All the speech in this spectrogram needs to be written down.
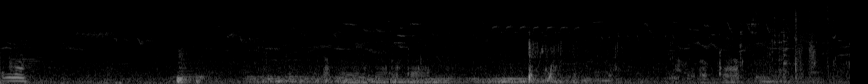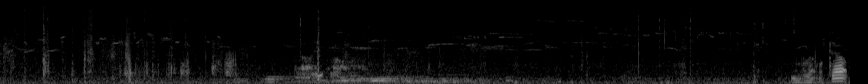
See you now. Little cup.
